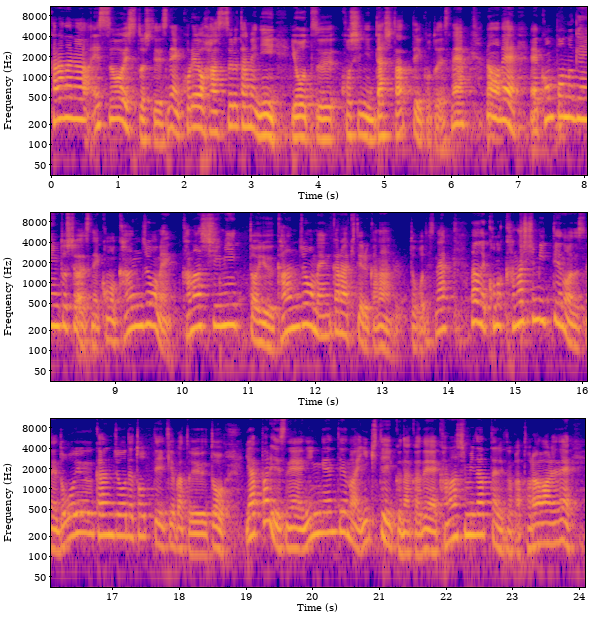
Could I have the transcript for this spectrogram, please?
体が SOS としてですねこれを発するために腰痛腰に出したっていうことですね。なので根本の原因としてはですねこの感情面悲しみという感情面から来てるかなとこですね。なのでこの悲しみっていうのはですねどういう感情で取っていけばというとやっぱりですね人間っていうのは生きていく中で悲しみだったりとかとらわれで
